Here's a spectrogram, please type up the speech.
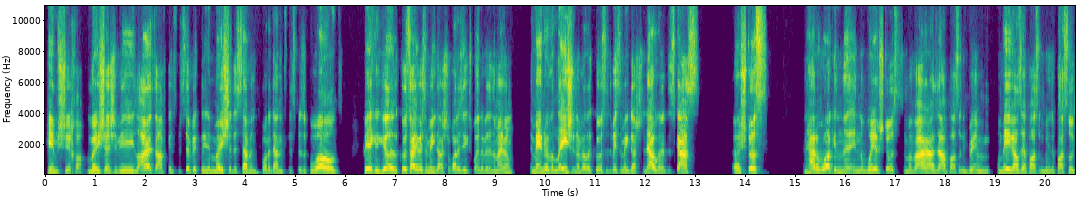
him Shicha, Moshe Shavi, La'aretz Afkin, specifically the Moshe the seventh, brought it down into this physical world. Beka What does he explain of it in the Maimer? The main revelation of Elikus is the base of Mikdash. So now we're going to discuss uh, Shtus and how to work in the in the way of Shtus. Maybe I'll say Azal Pasuk, bring the Pasuk.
